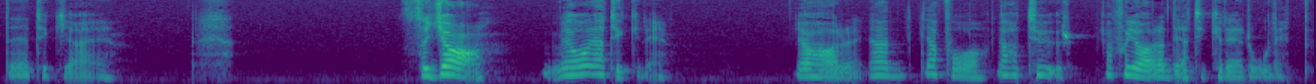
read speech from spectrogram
Det tycker jag är... Så ja, ja jag tycker det. Jag har, jag, jag, får, jag har tur. Jag får göra det jag tycker det är roligt.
